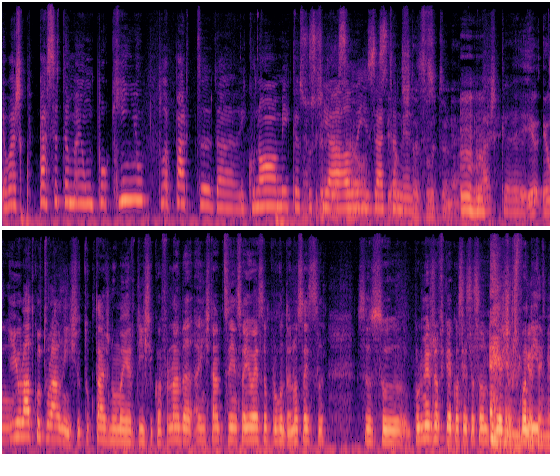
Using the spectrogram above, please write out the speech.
Eu acho que passa também um pouquinho pela parte da económica, social, exatamente. Social, estatuto, né? uhum. Eu acho que... Eu, eu... E o lado cultural nisto? Tu que estás no meio artístico, a Fernanda, a instantes ensaiou essa pergunta. Não sei se se, se, pelo menos não fiquei com a sensação de teres respondido.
